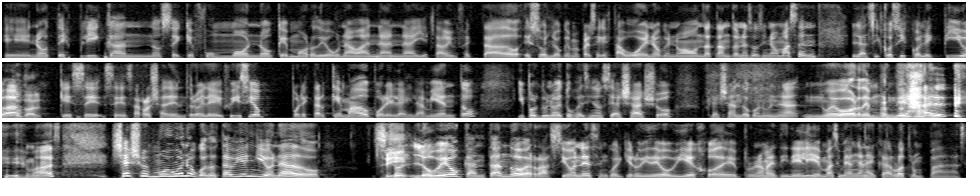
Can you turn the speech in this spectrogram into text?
eh, no te explican, no sé, que fue un mono que mordió una banana y estaba infectado, eso es lo que me parece que está bueno, que no ahonda tanto en eso, sino más en la psicosis colectiva Total. que se, se desarrolla dentro del edificio por estar quemado por el aislamiento y porque uno de tus vecinos sea Yayo, flasheando con una- un nuevo orden mundial y demás. Yayo es muy bueno cuando está bien guionado. Sí. Yo lo veo cantando aberraciones en cualquier video viejo de programa de Tinelli y demás y me dan ganas de caerlo a trompadas.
